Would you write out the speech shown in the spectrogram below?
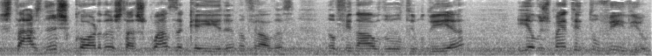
Estás nas cordas, estás quase a cair no final, no final do último dia e eles metem-te o vídeo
